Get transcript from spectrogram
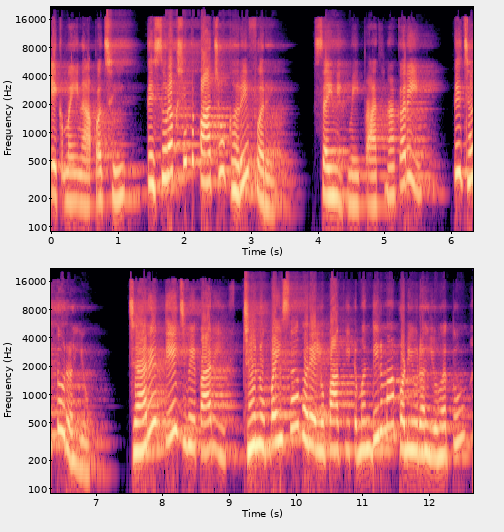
એક મહિના પછી તે સુરક્ષિત પાછો ઘરે ફરે. સૈનિકની પ્રાર્થના કરી, તે જતો રહ્યો. જ્યારે તે જ વેપારી જેનું પૈસા ભરેલું પાકીટ મંદિરમાં પડ્યું રહ્યું હતું,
